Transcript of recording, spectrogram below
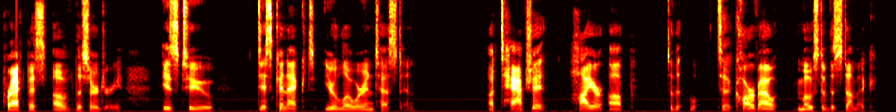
practice of the surgery is to disconnect your lower intestine, attach it higher up to the to carve out most of the stomach.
